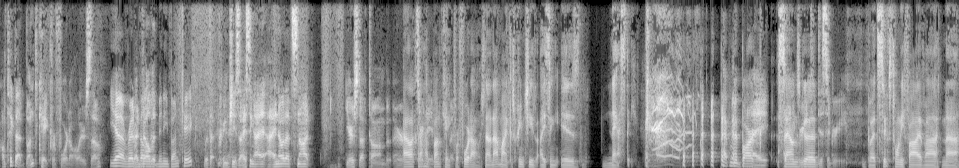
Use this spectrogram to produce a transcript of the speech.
I'll take that bundt cake for four dollars though, Yeah, red, Red velvet, velvet. mini bundt cake. with that cream cheese icing. I I know that's not your stuff, Tom. But, or, Alex, I'll have David, bundt cake but- for four dollars. No, not mine because cream cheese icing is nasty. Peppermint bark I sounds I agree to good, disagree. but six twenty five. Uh, nah.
